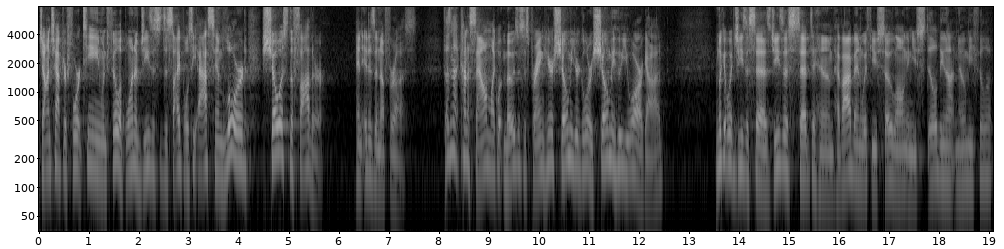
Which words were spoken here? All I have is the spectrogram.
John chapter 14, when Philip, one of Jesus' disciples, he asks him, Lord, show us the Father, and it is enough for us. Doesn't that kind of sound like what Moses is praying here? Show me your glory. Show me who you are, God. And look at what Jesus says. Jesus said to him, Have I been with you so long and you still do not know me, Philip?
